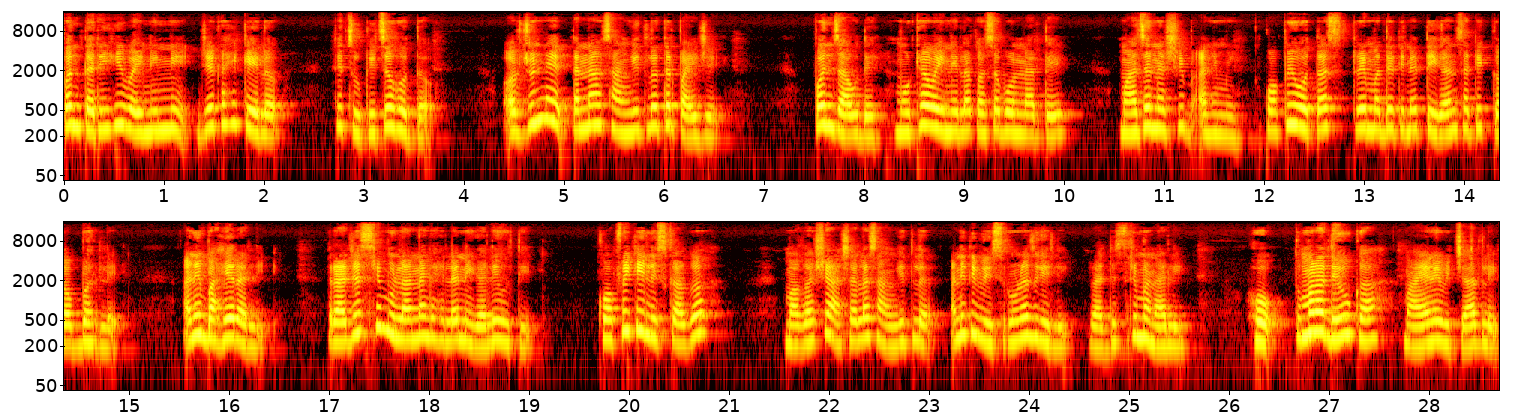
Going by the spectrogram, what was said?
पण तरीही वहिनींनी जे काही केलं ते चुकीचं होतं. अर्जुनने त्यांना सांगितलं तर पाहिजे. पण जाऊ दे. मोठ्या वहिनीला कसं बोलणार ते? माझं नशीब आणि मी. कॉफी होताच ट्रेमध्ये तिने तिघांसाठी कप भरले आणि बाहेर आली. राजश्री मुलांना घ्यायला निघाली होती. कॉफी केलीस का गं? मगाशी आशाला सांगितलं आणि ती विसरूनच गेली. राजश्री म्हणाली हो तुम्हाला देऊ का? मायाने विचारले.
